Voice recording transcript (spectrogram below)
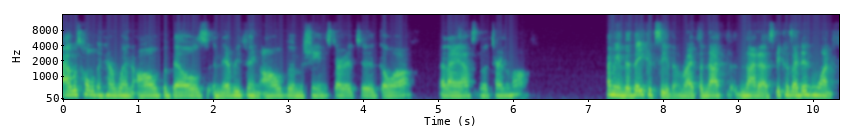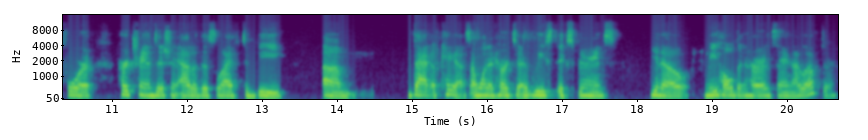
I was holding her when all the bells and everything, all the machines started to go off, and I asked them to turn them off. I mean that they could see them, right, but not not us, because I didn't want for her transition out of this life to be um, that of chaos. I wanted her to at least experience, you know, me holding her and saying I loved her.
